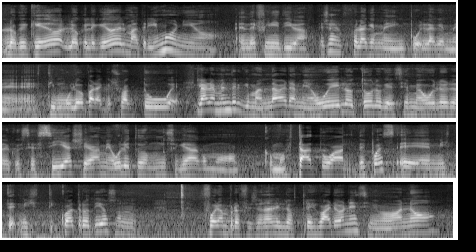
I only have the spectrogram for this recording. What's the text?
lo que quedó, lo que le quedó del matrimonio, en definitiva. Ella fue la que me la que me estimuló para que yo actúe. Claramente el que mandaba era mi abuelo, todo lo que decía mi abuelo era lo que se hacía, llegaba mi abuelo y todo el mundo se quedaba como, como estatua. Después eh, mis, mis cuatro tíos fueron profesionales los tres varones y mi mamá no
